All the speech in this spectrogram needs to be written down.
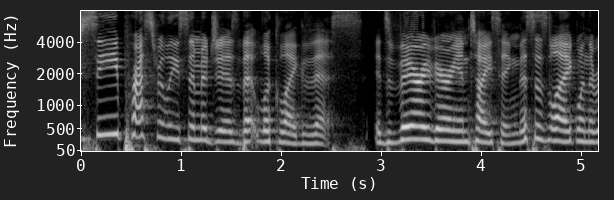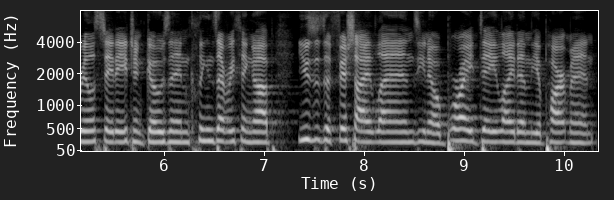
see press release images that look like this. It's very, very enticing. This is like when the real estate agent goes in, cleans everything up, uses a fisheye lens, you know, bright daylight in the apartment.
